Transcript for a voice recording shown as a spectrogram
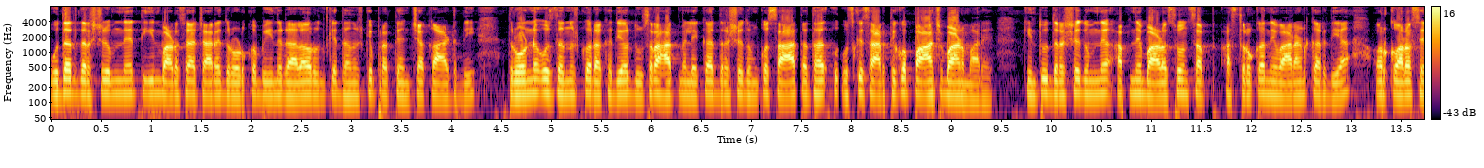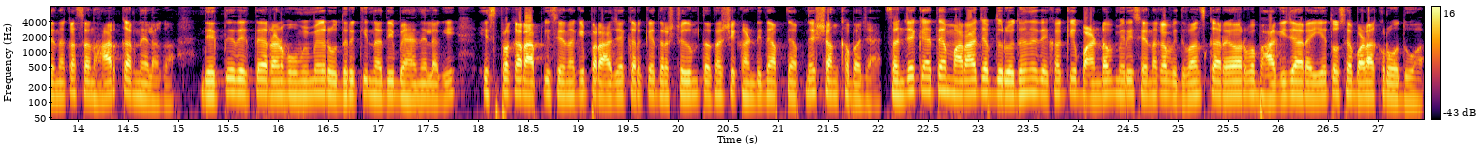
उधर दृष्टुम ने तीन बाड़ों से आचार्य द्रोड़ को बींद डाला और उनके धनुष की प्रत्यंचा काट दी। द्रोड़ ने उस धनुष को रख दिया और दूसरा हाथ में लेकर दृश्यदुम को सात तथा उसके सारथी को पाँच बाण मारे, किंतु दृश्यदुम ने अपने बाड़ों से उन सब अस्त्रों का निवारण कर दिया और कौरव सेना का संहार करने लगा। देखते देखते रणभूमि में रुद्र की नदी बहने लगी। इस प्रकार आपकी सेना की पराजय करके दृष्टिदुम तथा शिखंडी ने अपने अपने शंख बजाए। संजय कहते हैं, महाराज, जब दुर्योधन ने देखा कि पांडव मेरी सेना का विध्वंस कर रहे और वह भागी जा रही है तो उसे बड़ा क्रोध हुआ।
